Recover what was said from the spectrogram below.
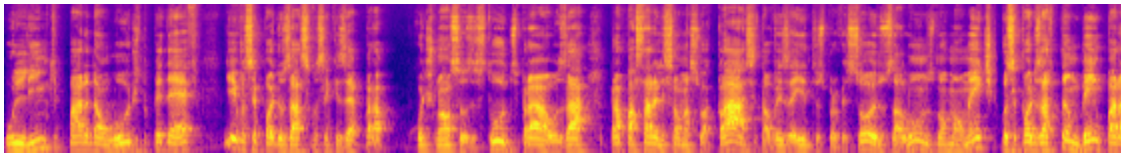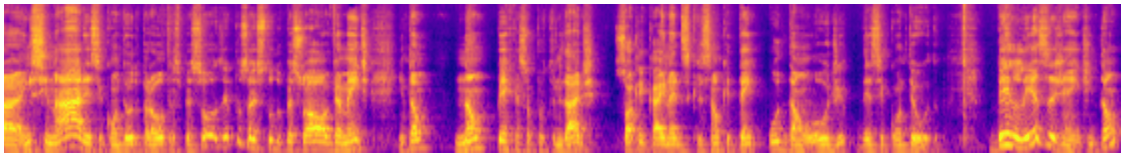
o link para download do PDF. E aí você pode usar se você quiser para continuar os seus estudos, para usar, para passar a lição na sua classe, talvez aí entre os professores, os alunos, normalmente. Você pode usar também para ensinar esse conteúdo para outras pessoas e para o seu estudo pessoal, obviamente. Então, não perca essa oportunidade, só clicar aí na descrição que tem o download desse conteúdo. Beleza, gente? Então,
